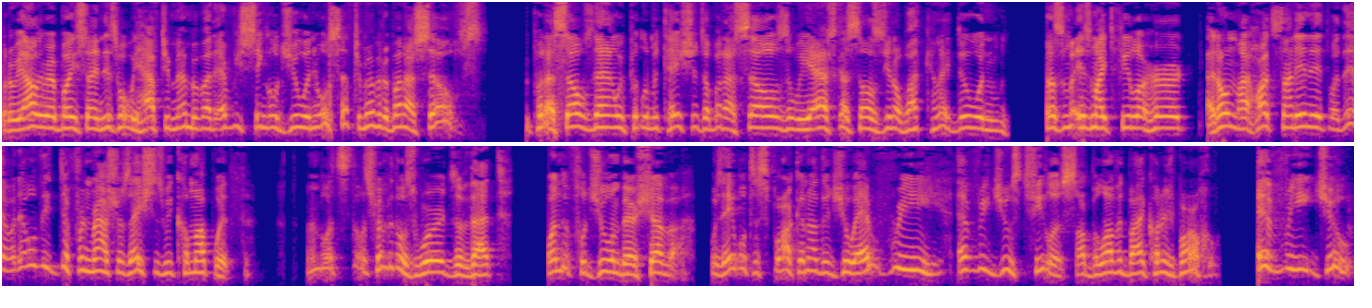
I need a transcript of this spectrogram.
But the reality, Rabbi is saying, this is what we have to remember about every single Jew, and you also have to remember about ourselves. We put ourselves down, we put limitations about ourselves, and we ask ourselves, you know, what can I do? And is my tefillah hurt? I don't, my heart's not in it, but there, there will be different rationalizations we come up with. Remember, let's, let's remember those words of that wonderful Jew in Beersheba was able to spark another Jew. Every, every Jew's tefillahs are beloved by Kadosh Baruch Hu. Every Jew,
